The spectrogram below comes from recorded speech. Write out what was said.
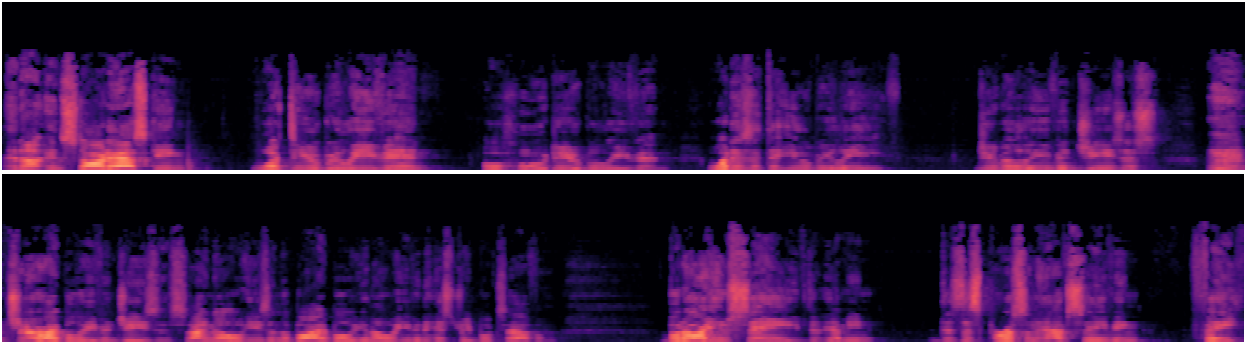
and, uh, and start asking what do you believe in or who do you believe in? What is it that you believe? Do you believe in Jesus? sure, I believe in Jesus. I know he's in the Bible, you know, even history books have him. But are you saved? I mean, does this person have saving faith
